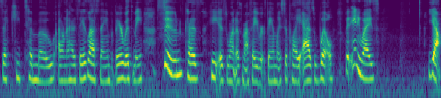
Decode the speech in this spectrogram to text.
Sekitamo. I don't know how to say his last name, but bear with me soon because he is one of my favorite families to play as well. But anyways, yeah,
